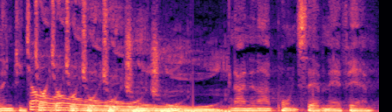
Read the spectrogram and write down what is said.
Listening to Joy. Joy, Joy. 99.7 FM.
